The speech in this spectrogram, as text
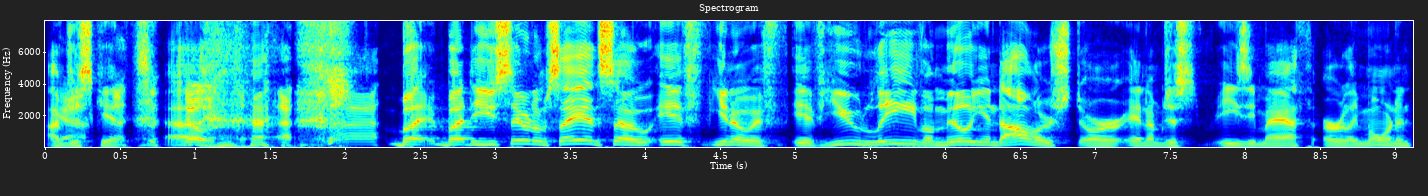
I'm yeah. just kidding. Uh, but but do you see what I'm saying? So if you know if if you leave a million dollars or and I'm just easy math early morning,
